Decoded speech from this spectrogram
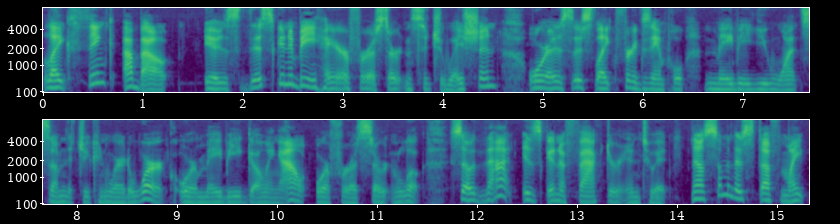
Like, think about is this going to be hair for a certain situation? Or is this like, for example, maybe you want some that you can wear to work, or maybe going out, or for a certain look? So that is going to factor into it. Now, some of this stuff might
